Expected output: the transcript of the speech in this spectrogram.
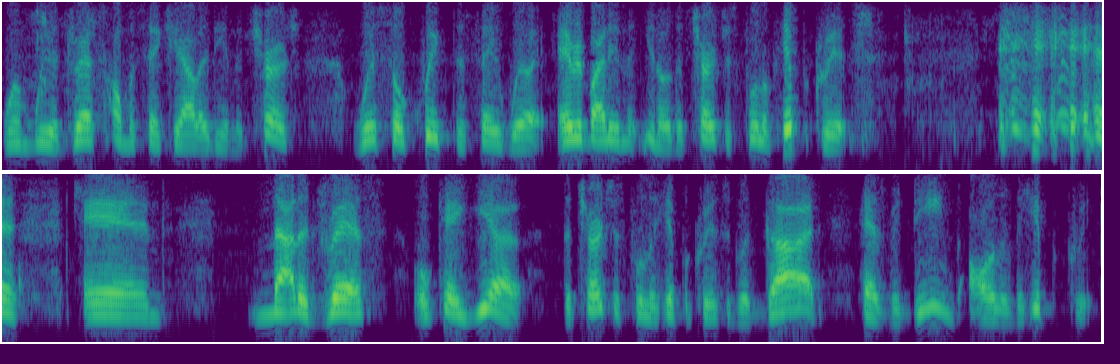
when we address homosexuality in the church, we're so quick to say, well, everybody, in the, you know, the church is full of hypocrites, and not address, okay, yeah, the church is full of hypocrites, but God has redeemed all of the hypocrites.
